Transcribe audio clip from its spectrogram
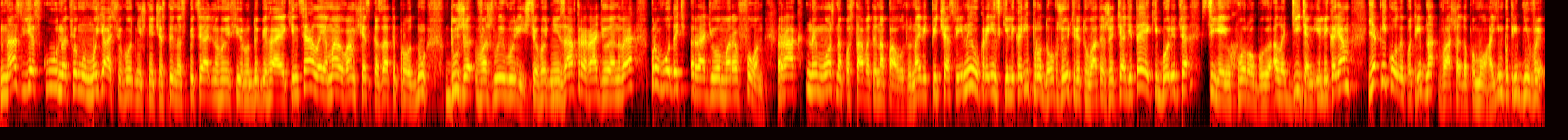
На зв'язку на цьому моя сьогоднішня частина спеціального ефіру добігає кінця, але я маю вам ще сказати про одну дуже важливу річ сьогодні і завтра радіо НВ проводить радіомарафон. Рак не можна поставити на паузу. Навіть під час війни українські лікарі продовжують рятувати життя дітей, які борються з цією хворобою. Але дітям і лікарям як ніколи потрібна ваша допомога. Їм потрібні ви.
